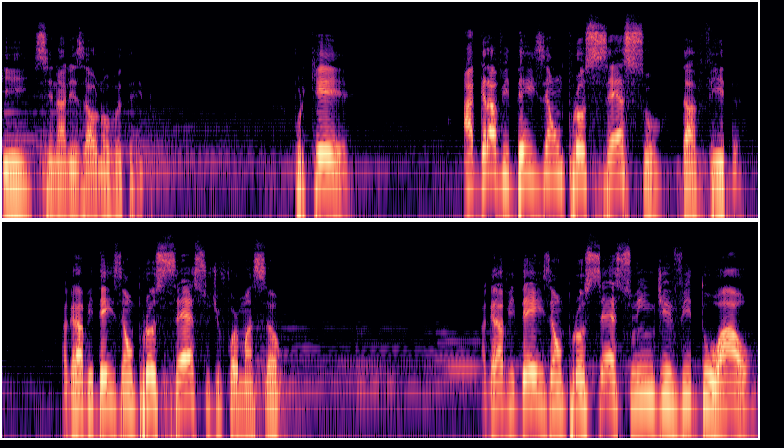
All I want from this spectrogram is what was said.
e sinalizar o novo tempo. Porque a gravidez é um processo da vida. A gravidez é um processo de formação. A gravidez é um processo individual.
